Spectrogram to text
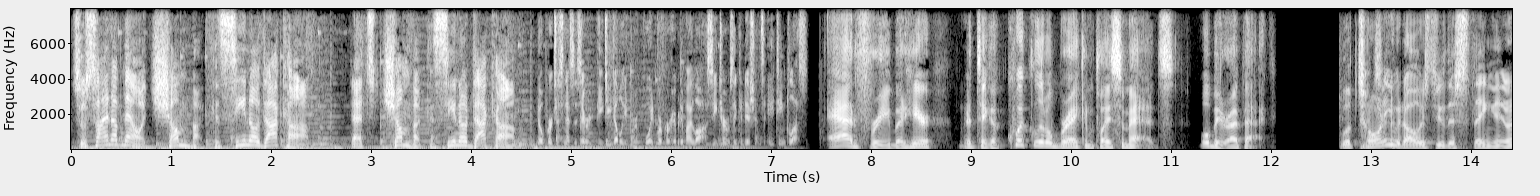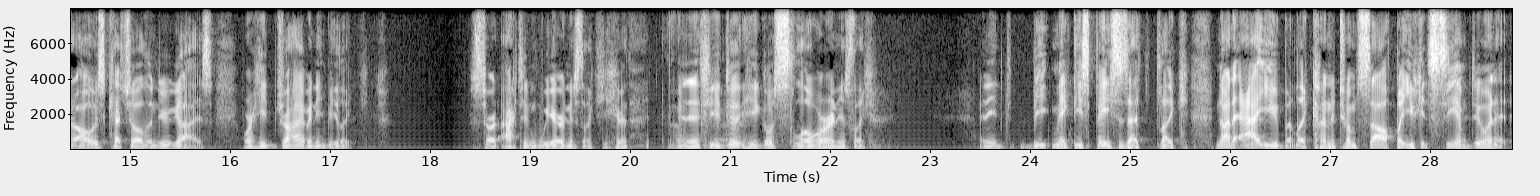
So sign up now at chumbacasino.com. That's chumbacasino.com. No purchase necessary. VGW Group. Void were prohibited by law. See terms and conditions. 18 plus. ad free, but here I'm going to take a quick little break and play some ads. We'll be right back. Well, Tony would always do this thing. and It would always catch all the new guys where he'd drive and he'd be like, start acting weird, and he's like, "You hear that?" and then he he would go slower, and he's like, and he'd be make these faces at like not at you, but like kind of to himself, but you could see him doing it.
